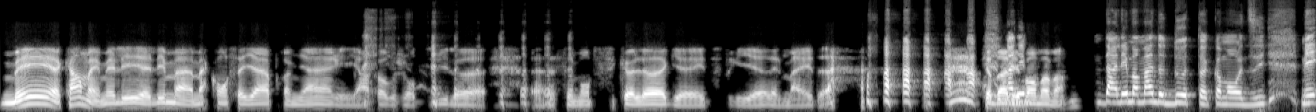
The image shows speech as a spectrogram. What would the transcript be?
mais quand même, elle est, elle est ma, ma conseillère première et encore aujourd'hui, là, c'est mon psychologue industriel, elle m'aide que dans, les, bons moments. Dans les moments de doute, comme on dit. Mais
